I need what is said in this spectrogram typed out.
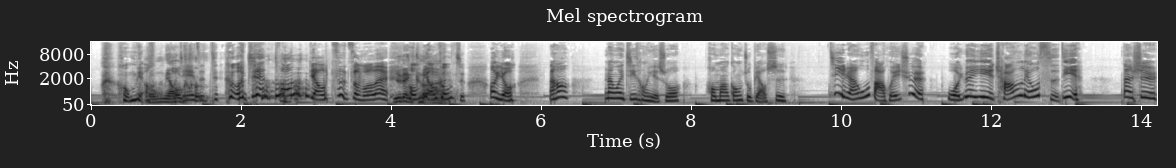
红苗红苗，我今天一直 我今天光咬字怎么了？红苗公主哦有，然后那位鸡童也说，红毛公主表示。既然无法回去，我愿意长留此地，但是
